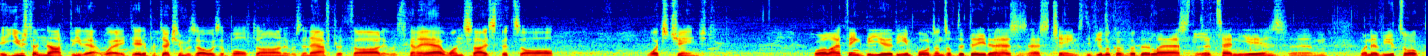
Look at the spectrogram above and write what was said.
It used to not be that way. Data protection was always a bolt-on, it was an afterthought, it was kind of, yeah, one size fits all. What's changed? Well, I think the, uh, the importance of the data has, has changed. If you look over the last uh, 10 years, um, whenever you talk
